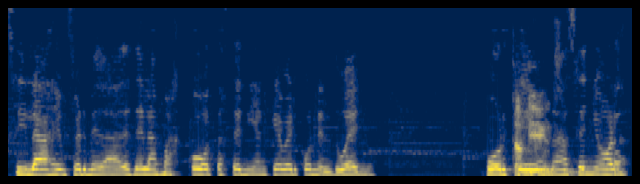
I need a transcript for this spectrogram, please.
si las enfermedades de las mascotas tenían que ver con el dueño. Porque una señora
